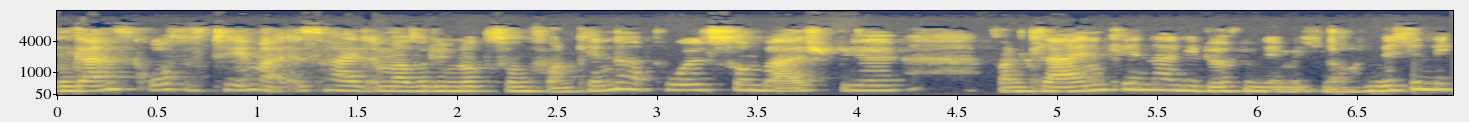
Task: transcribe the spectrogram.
Ein ganz großes Thema ist halt immer so die Nutzung von Kinderpools zum Beispiel, von kleinen Kindern, die dürfen nämlich noch nicht in die,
